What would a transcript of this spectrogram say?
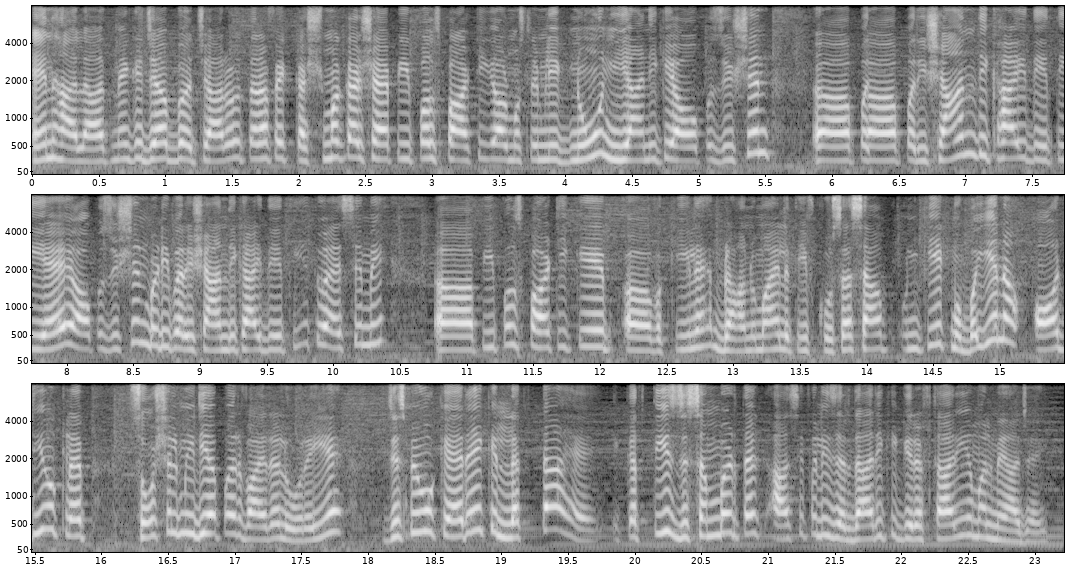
इन हालात में कि जब चारों तरफ़ एक कश्मकश है, पीपल्स पार्टी और मुस्लिम लीग नून, यानी कि ऑपोजिशन परेशान दिखाई देती है, ऑपोजिशन बड़ी परेशान दिखाई देती है तो ऐसे में पीपल्स पार्टी के वकील हैं रहनुमा लतीफ़ खोसा साहब। उनकी एक मुबैना ऑडियो क्लिप सोशल मीडिया पर वायरल हो रही है, जिसमें वो कह रहे हैं कि लगता है इकतीस दिसंबर तक आसिफ अली जरदारी की गिरफ्तारी अमल में आ जाएगी।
